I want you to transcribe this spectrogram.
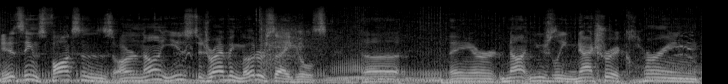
it seems foxes are not used to driving motorcycles. Uh, they are not usually naturally occurring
